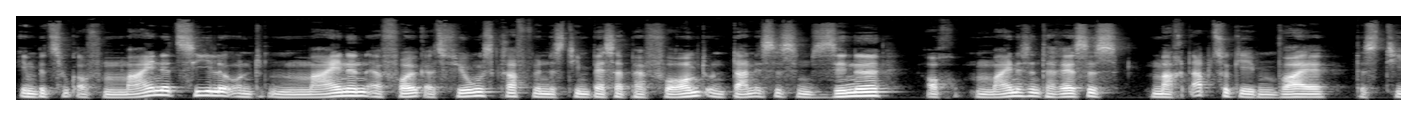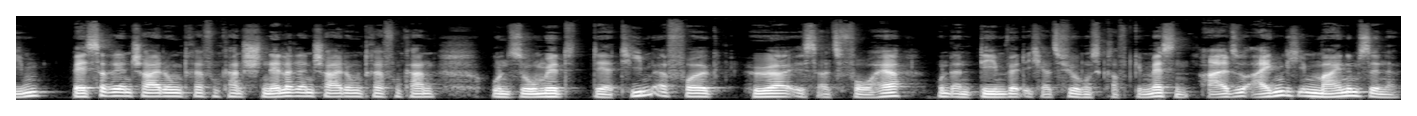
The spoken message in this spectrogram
in Bezug auf meine Ziele und meinen Erfolg als Führungskraft, wenn das Team besser performt. Und dann ist es im Sinne auch meines Interesses, Macht abzugeben, weil das Team bessere Entscheidungen treffen kann, schnellere Entscheidungen treffen kann und somit der Teamerfolg höher ist als vorher und an dem werde ich als Führungskraft gemessen. Also eigentlich in meinem Sinne.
